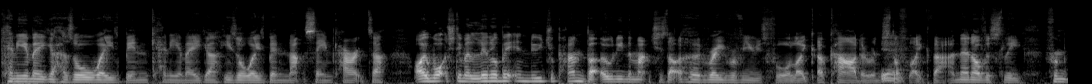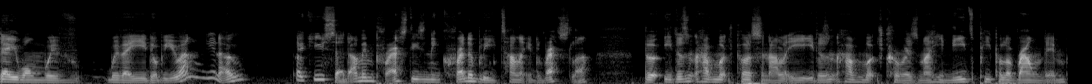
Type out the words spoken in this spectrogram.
Kenny Omega has always been Kenny Omega. He's always been that same character. I watched him a little bit in New Japan, but only the matches that I heard rave reviews for, like Okada and Yeah. stuff like that. And then obviously from day one with with AEW, and you know, like you said, I'm impressed. He's an incredibly talented wrestler, but he doesn't have much personality. He doesn't have much charisma. He needs people around him,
